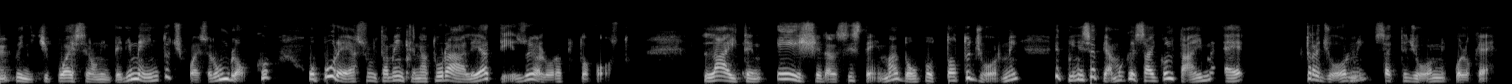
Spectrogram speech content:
Mm. Quindi ci può essere un impedimento, ci può essere un blocco, oppure è assolutamente naturale e atteso e allora tutto a posto. L'item esce dal sistema dopo 88 giorni e quindi sappiamo che il cycle time è 3 giorni, 7 mm. giorni, quello che è.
